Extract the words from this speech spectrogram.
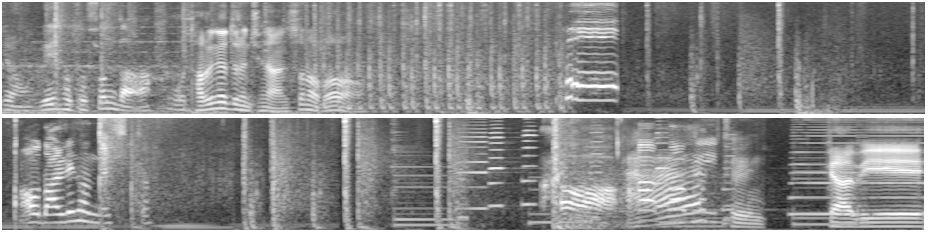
인정, 위에서도 쏜다. 어, 다른 애들은 쟤네 안 쏘나봐 어. 어 난리 났네 진짜. 아, 아. 제 까비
